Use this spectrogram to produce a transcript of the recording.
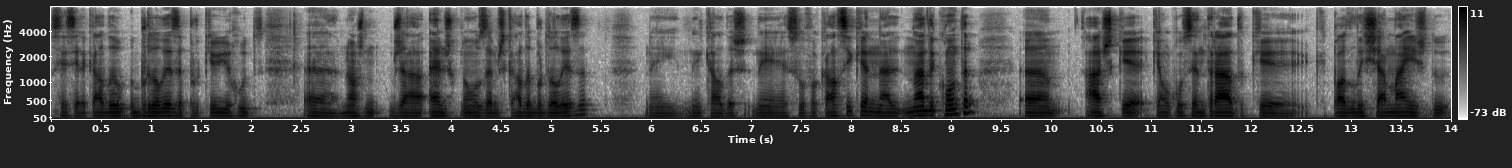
sem ser a calda bordaleza, porque eu e a Ruth, uh, nós já há anos que não usamos calda bordaleza nem, nem caldas, nem a sulfocálcica, nada, nada contra. acho que é, que é um concentrado que, que pode lixar mais de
